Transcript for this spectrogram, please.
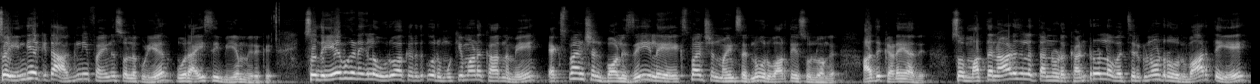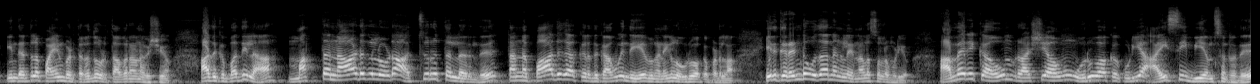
ஸோ இந்தியா கிட்ட அக்னி ஃபைன்னு சொல்லக்கூடிய ஒரு ஐசிபிஎம் இருக்கு. ஸோ இந்த ஏவுகணைகளை உருவாக்குறதுக்கு ஒரு முக்கியமான காரணமே எக்ஸ்பான்ஷன் பாலிசி இல்லை எக்ஸ்பான்ஷன் மைண்ட் செட்னு ஒரு வார்த்தையை சொல்லுவாங்க. அது கிடையாது. ஸோ மற்ற நாடுகளை தன்னோட கண்ட்ரோலில் வச்சிருக்கணுன்ற ஒரு வார்த்தையே இந்த இடத்துல பயன்படுத்துறது ஒரு தவறான விஷயம். அதுக்கு பதிலாக மற்ற நாடுகளோட அச்சுறுத்தல்ல இருந்து தன்னை பாதுகாக்கிறதுக்காகவும் இந்த ஏவுகணைகள் உருவாக்கப்படலாம். இதுக்கு ரெண்டு உதாரணங்களை என்னால் சொல்ல முடியும். அமெரிக்காவும் ரஷ்யாவும் உருவாக்கக்கூடிய ஐசிபிஎம்ஸ்ன்றது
